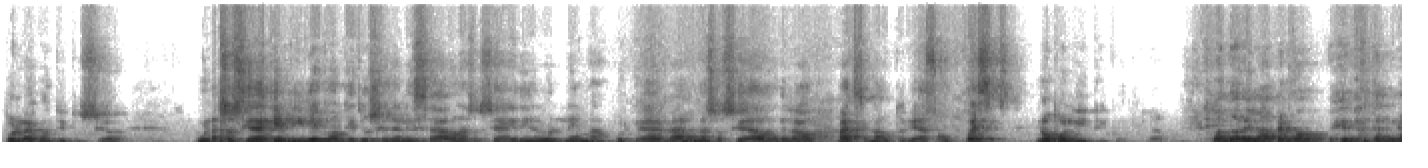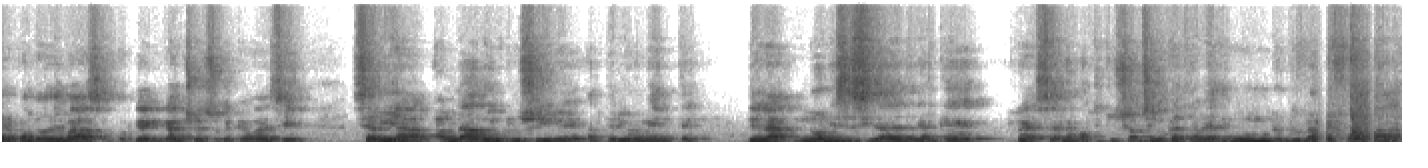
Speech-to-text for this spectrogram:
por la constitución. Una sociedad que vive constitucionalizada, una sociedad que tiene problemas, porque además es una sociedad donde las máximas autoridades son jueces, no políticos. Cuando además, perdón, para terminar, cuando además, porque engancho eso que acabo de decir, se había hablado inclusive anteriormente de la no necesidad de tener que rehacer la constitución, sino que a través de, de una reforma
